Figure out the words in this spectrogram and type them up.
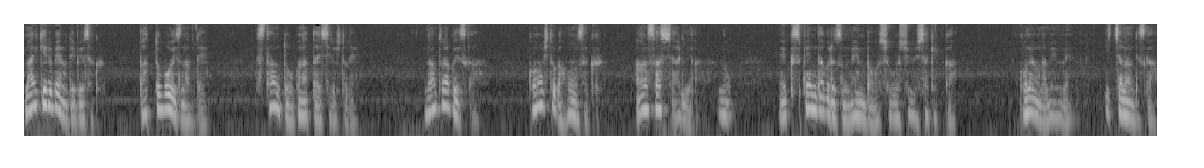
マイケル・ベイのデビュー作「バッド・ボーイズ」などでスタントを行ったりしてる人で。なんとなくですがこの人が本作「アンサッシャ・アリア」のエクスペンダブルズのメンバーを招集した結果このような面々一茶なんですが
